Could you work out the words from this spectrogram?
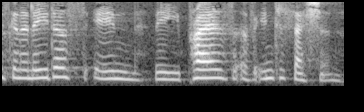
is going to lead us in the prayers of intercession.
